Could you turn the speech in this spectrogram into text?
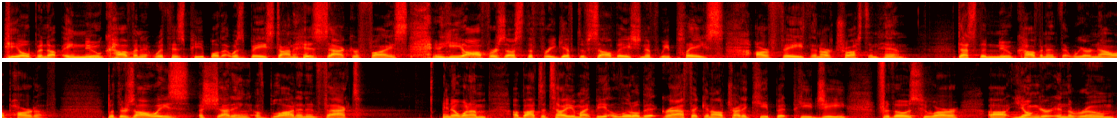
he opened up a new covenant with his people that was based on his sacrifice, and he offers us the free gift of salvation if we place our faith and our trust in him. That's the new covenant that we are now a part of. But there's always a shedding of blood, and in fact, you know, what I'm about to tell you might be a little bit graphic, and I'll try to keep it PG for those who are uh, younger in the room,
